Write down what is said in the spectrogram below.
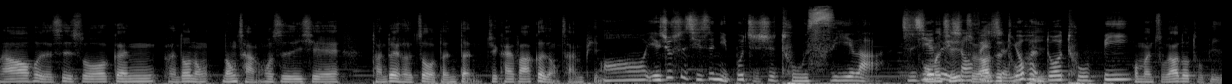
然后或者是说跟很多农农场或是一些团队合作等等，去开发各种产品。哦，也就是其实你不只是 to C 啦，直接对消费者有很多 to B。我们主要都 to B。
